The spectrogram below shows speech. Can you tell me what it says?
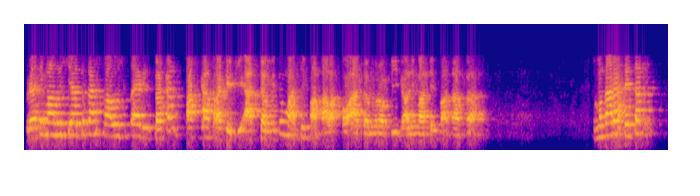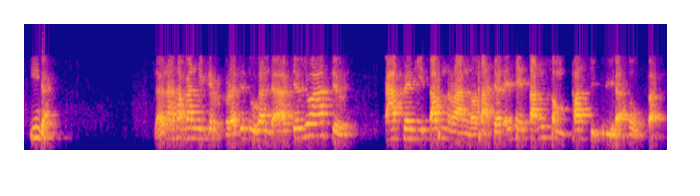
Berarti manusia itu kan selalu steril. Bahkan pasca tragedi Adam itu masih fatal kok Adam Robi kalimatnya fataba. Sementara setan enggak. Lalu nak mikir berarti Tuhan tidak adil, yo adil. Kabeh kita menerang, no. jadi setan sempat diberi hak tobat.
